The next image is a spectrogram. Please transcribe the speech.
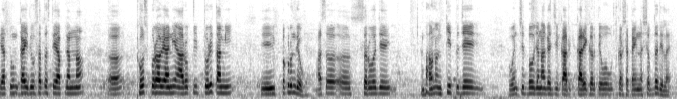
त्यातून काही दिवसातच ते आपल्यांना ठोस पुरावे आणि आरोपी त्वरित आम्ही पकडून देऊ. असं सर्व जे भावनांकित जे वंचित बहुजन आघाडीचे कार कार्यकर्ते व उत्कर्षताईंना शब्द दिला आहे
